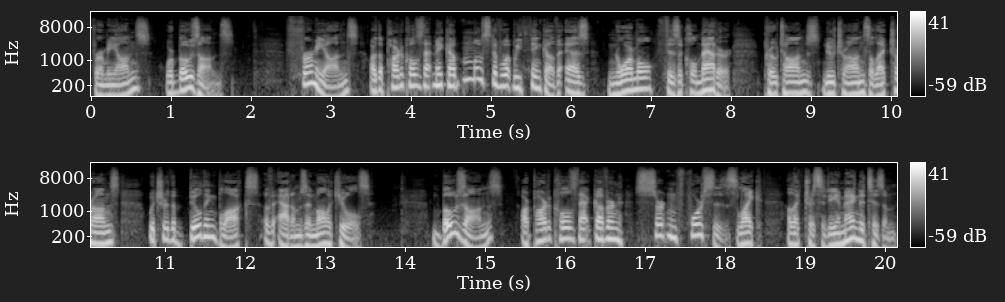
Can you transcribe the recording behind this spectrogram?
fermions or bosons. Fermions are the particles that make up most of what we think of as normal physical matter protons, neutrons, electrons, which are the building blocks of atoms and molecules. Bosons are particles that govern certain forces like electricity and magnetism.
